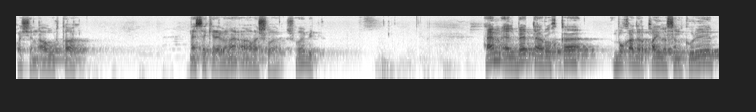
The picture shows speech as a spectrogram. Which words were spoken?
кайчан авырта нәрсә кирәк аңа аңлашыла шулай бит һәм әлбәттә рухка бу кадәр кайгысын күреп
